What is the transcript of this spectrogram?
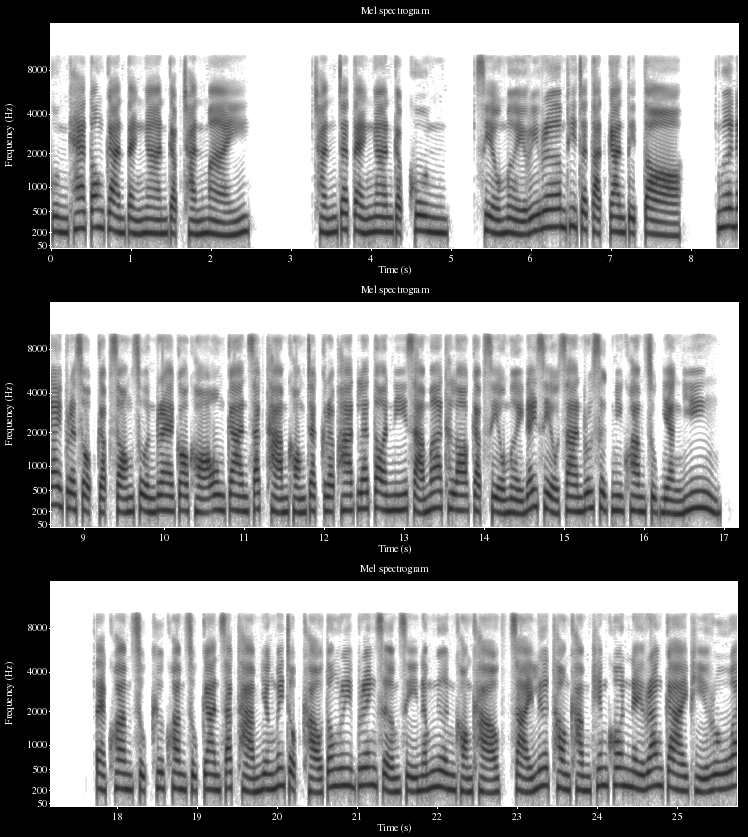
คุณแค่ต้องการแต่งงานกับฉันไหม ฉันจะแต่งงานกับคุณ เสี่ยวเหมยริเริ่มที่จะตัดการติดต่อ เมื่อได้ประสบกับสองส่วนแรกก็ขอองค์การซักถามของจักรพรรดิและตอนนี้สามารถทะเลาะกับเสี่ยวเหมยได้เสี่ยวซานรู้สึกมีความสุขอย่างยิ่ง แต่ความสุขคือความสุขการซักถามยังไม่จบเขาต้องรีบเร่งเสริมสีน้ำเงินของเขา สายเลือดทองคำเข้มข้นในร่างกายผีรู้ว่า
